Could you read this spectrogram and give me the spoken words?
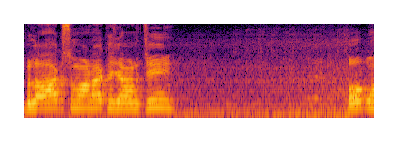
ਬਲਾਕ ਸਮਾਣਾ ਖਜ਼ਾਨਚੀ ਉਹ ਪਹੁੰਚ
